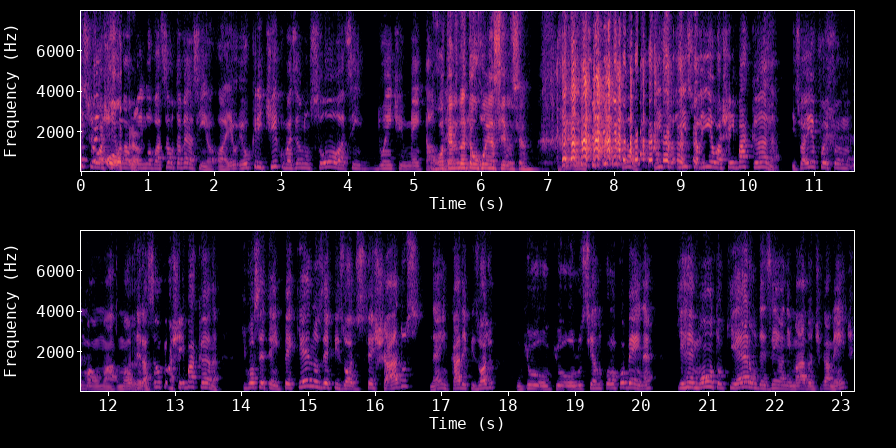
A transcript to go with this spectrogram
isso eu achei uma, outra. uma inovação, tá vendo assim, ó, eu, eu critico, mas eu não sou assim doente mental. o roteiro né? não é tão ruim assim, Luciano. É, não, isso, isso aí eu achei bacana. Isso aí foi, foi uma, uma, uma alteração que eu achei bacana. Que você tem pequenos episódios fechados, né? Em cada episódio, o que o, o que o Luciano colocou bem, né? Que remontam o que era um desenho animado antigamente.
